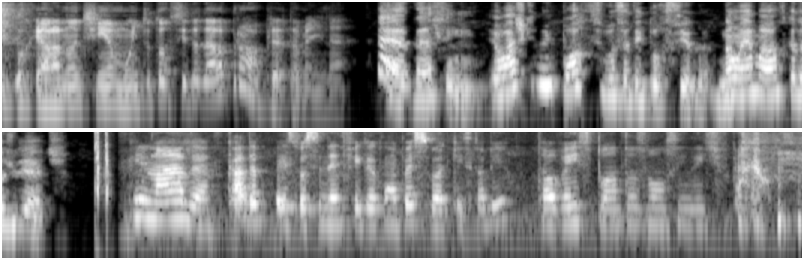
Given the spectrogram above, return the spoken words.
E porque ela não tinha muito torcida dela própria também, né? É, assim, eu acho que não importa se você tem torcida. Não é maior do que a da Juliette. Que nada. Cada pessoa se identifica com uma pessoa aqui, sabia? Talvez plantas vão se identificar comigo.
